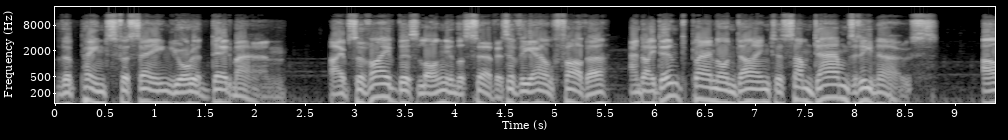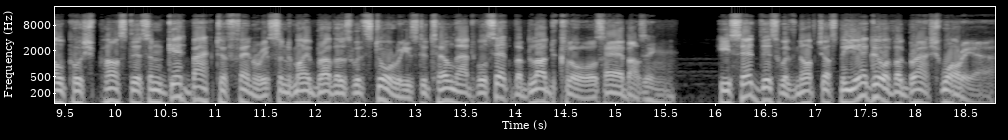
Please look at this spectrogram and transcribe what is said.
The paint's for saying you're a dead man. I've survived this long in the service of the Allfather, and I don't plan on dying to some damned Xenos. I'll push past this and get back to Fenris and my brothers with stories to tell that will set the blood claws hair buzzing. He said this with not just the ego of a brash warrior,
